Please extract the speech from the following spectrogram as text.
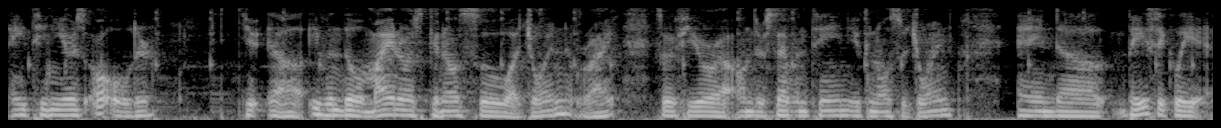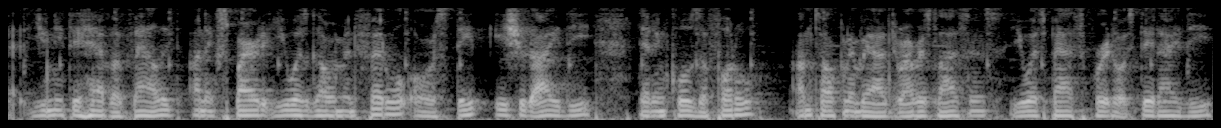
18 years or older. You, uh, even though minors can also uh, join, right? So if you're uh, under 17, you can also join. And uh, basically, you need to have a valid, unexpired U.S. government, federal, or state issued ID that includes a photo I'm talking about driver's license, U.S. passport, or state ID.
